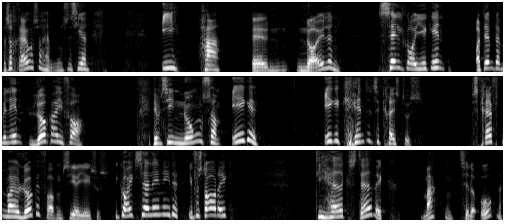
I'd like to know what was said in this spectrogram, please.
Og så revser han dem, så siger han, I har øh, nøglen, selv går I ikke ind, og dem, der vil ind, lukker I for. Det vil sige, nogen, som ikke, ikke kendte til Kristus. Skriften var jo lukket for dem, siger Jesus. I går ikke selv ind i det. I forstår det ikke. De havde stadigvæk magten til at åbne.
